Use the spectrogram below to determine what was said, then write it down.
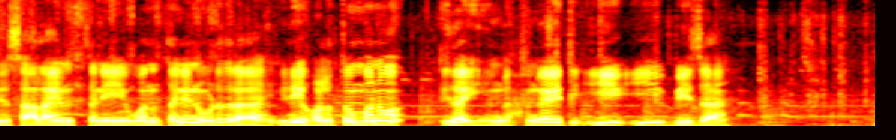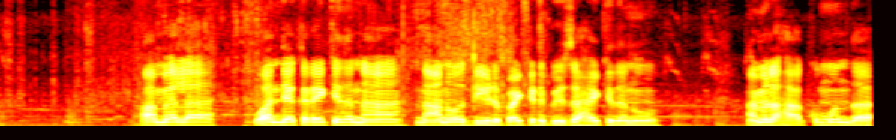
ಇದು ಸಾಲಾಗಿನ ತನಿ. ಒಂದು ತನಿ ನೋಡಿದ್ರೆ ಇಡೀ ಹೊಲ ತುಂಬನೂ ಇದು ಹಿಂಗೆ, ಹಂಗೆ ಐತಿ. ಈ ಈ ಬೀಜ. ಆಮೇಲೆ ಒಂದು ಎಕರೆ ಇದನ್ನು ನಾನು ದೀಡ್ ಪ್ಯಾಕೆಟ್ ಬೀಜ ಹಾಕಿದನು. ಆಮೇಲೆ ಹಾಕೋ ಮುಂದೆ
